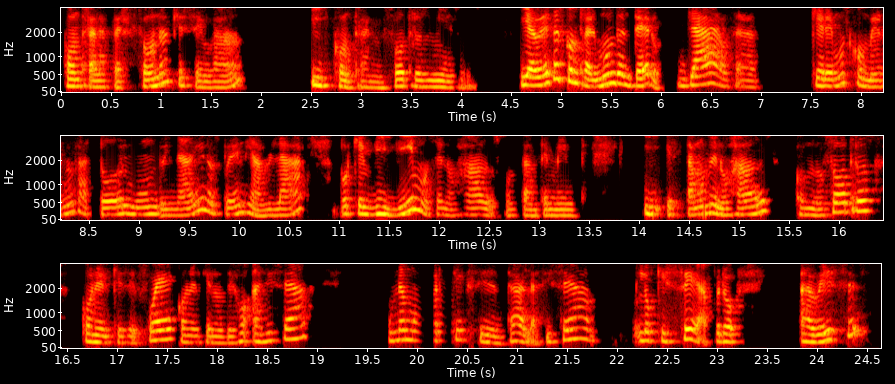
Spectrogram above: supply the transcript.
contra la persona que se va y contra nosotros mismos. Y a veces contra el mundo entero. Ya, o sea, queremos comernos a todo el mundo y nadie nos puede ni hablar porque vivimos enojados constantemente. Y estamos enojados con nosotros, con el que se fue, con el que nos dejó, así sea una muerte accidental, así sea lo que sea, pero a veces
